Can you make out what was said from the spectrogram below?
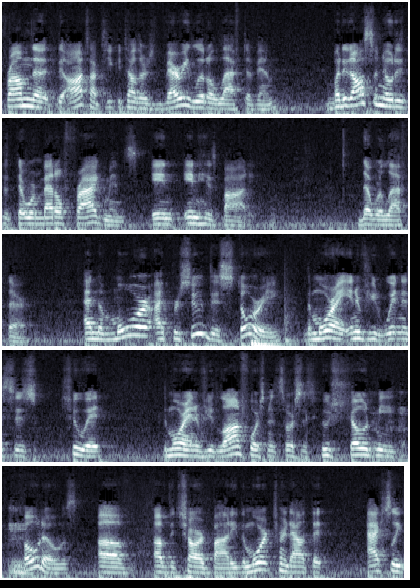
from the, the autopsy, you could tell there's very little left of him. But it also noted that there were metal fragments in, in his body that were left there. And the more I pursued this story, the more I interviewed witnesses to it, the more I interviewed law enforcement sources who showed me photos of, of the charred body, the more it turned out that actually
